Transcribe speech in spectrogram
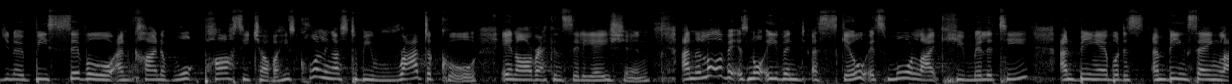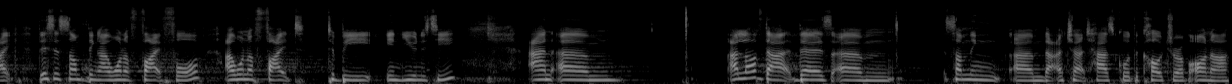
you know, be civil and kind of walk past each other. He's calling us to be radical in our reconciliation. And a lot of it is not even a skill, it's more like humility and being able to, and being saying, like, this is something I want to fight for. I want to fight to be in unity. And, um, I love that there's um, something um, that a church has called the culture of honor,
